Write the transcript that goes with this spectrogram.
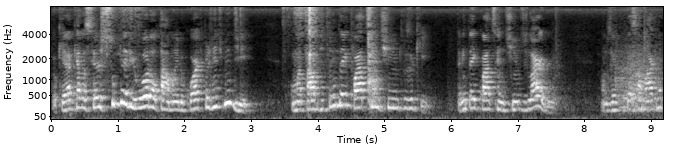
eu quero que ela seja superior ao tamanho do corte para a gente medir. Uma tábua de 34 centímetros aqui. 34 centímetros de largura. Vamos ver o que essa máquina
